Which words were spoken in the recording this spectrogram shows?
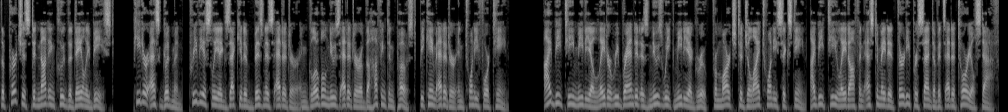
The purchase did not include the Daily Beast. Peter S. Goodman, previously executive business editor and global news editor of The Huffington Post, became editor in 2014. IBT Media later rebranded as Newsweek Media Group. From March to July 2016, IBT laid off an estimated 30% of its editorial staff.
